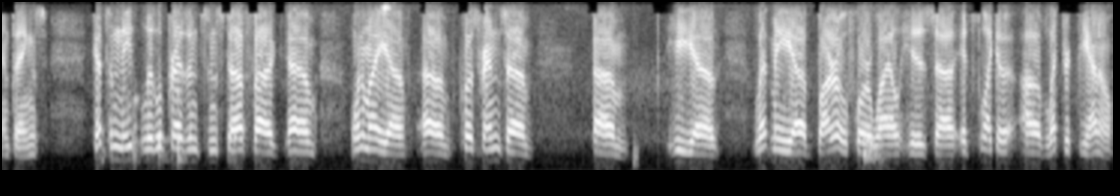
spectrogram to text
and things. Got some neat little presents and stuff. Uh, um, one of my uh, um, close friends, um, um, he uh, let me uh, borrow for a while his. Uh, it's like a, a electric piano,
